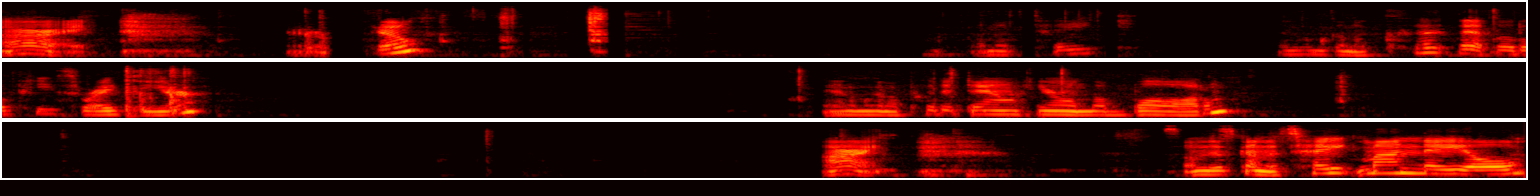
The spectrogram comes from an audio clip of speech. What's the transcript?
All right, there we go. I'm going to take and I'm to cut that little piece right there. And I'm going to put it down here on the bottom. All right, so I'm just going to take my nail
